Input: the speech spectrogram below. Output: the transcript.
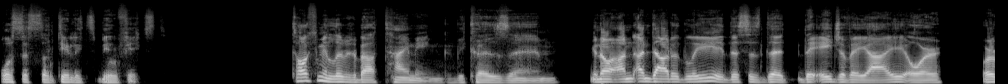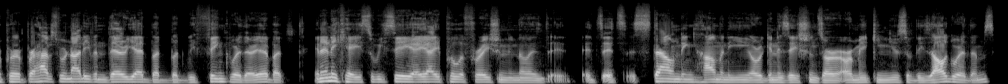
process until it's being fixed. Talk to me a little bit about timing because um, you know un- undoubtedly this is the the age of AI or or per- perhaps we're not even there yet but but we think we're there yet but in any case we see AI proliferation you know it's it's astounding how many organizations are are making use of these algorithms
